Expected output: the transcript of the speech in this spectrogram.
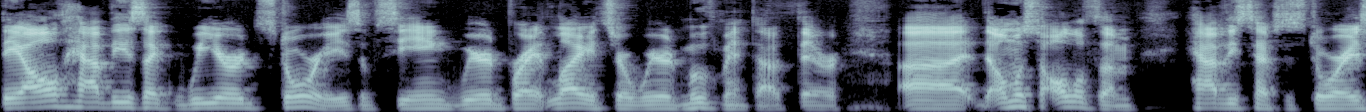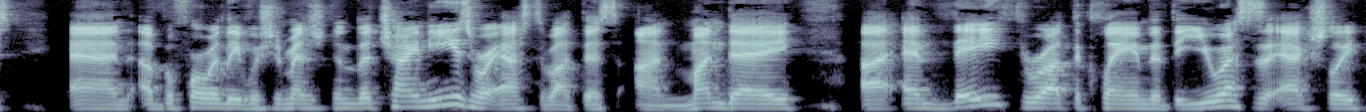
they all have these like weird stories of seeing weird bright lights or weird movement out there. Uh, almost all of them have these types of stories. And uh, before we leave, we should mention the Chinese were asked about this on Monday, uh, and they threw out the claim that the U.S. is actually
